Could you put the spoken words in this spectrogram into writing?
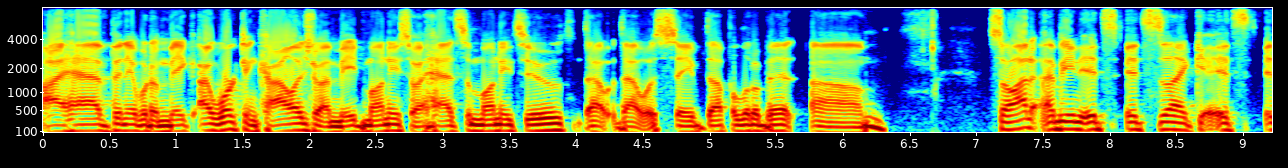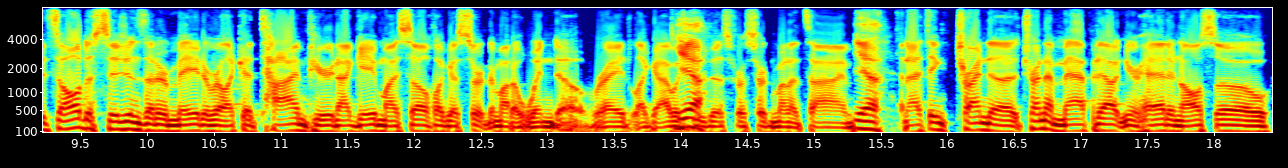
I have been able to make. I worked in college, so I made money, so I had some money too. That that was saved up a little bit. Um, so I, I mean, it's it's like it's it's all decisions that are made over like a time period. I gave myself like a certain amount of window, right? Like I would yeah. do this for a certain amount of time. Yeah. And I think trying to trying to map it out in your head and also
